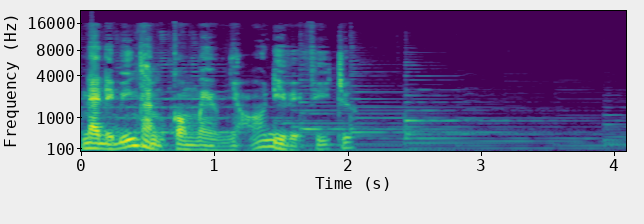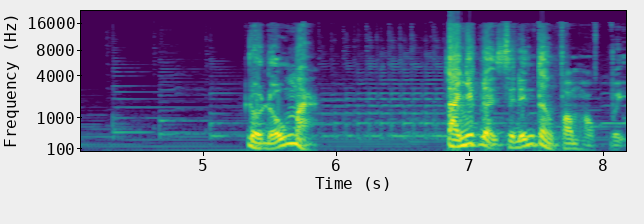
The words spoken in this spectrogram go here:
Này để biến thành một con mèo nhỏ đi về phía trước. Đồ đốn mà, Ta nhất định sẽ đến thần phong học viện.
